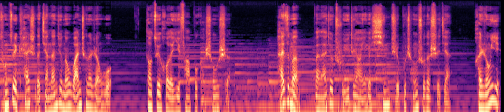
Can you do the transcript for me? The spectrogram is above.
从最开始的简单就能完成的任务，到最后的一发不可收拾。孩子们本来就处于这样一个心智不成熟的时间，很容易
